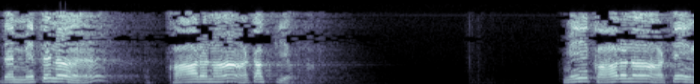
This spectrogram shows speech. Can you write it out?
දැන් මෙතන කාරණා අටක් කියවුණා. මේ කාරණා අටෙන්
